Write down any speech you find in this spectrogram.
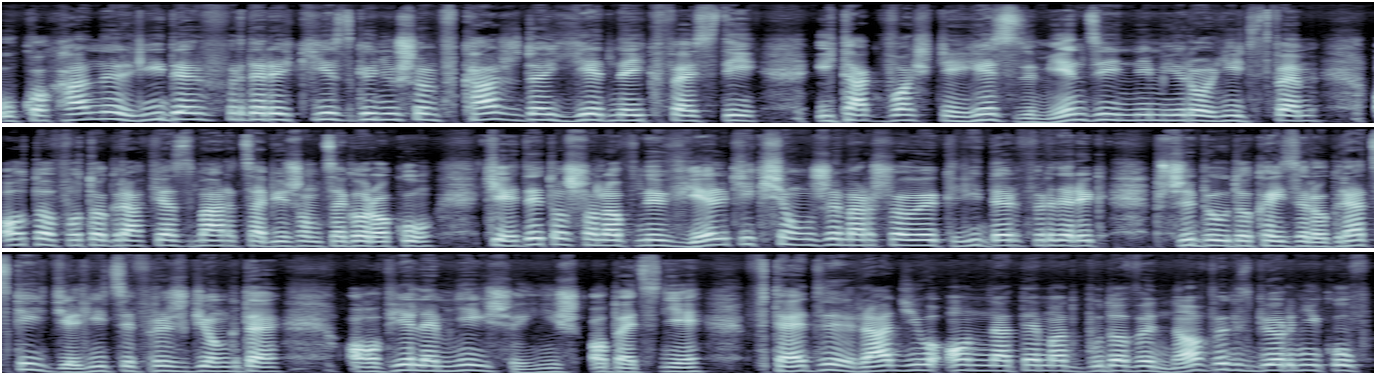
Ukochany lider Fryderyk jest geniuszem w każdej jednej kwestii i tak właśnie jest z innymi rolnictwem. Oto fotografia z marca bieżącego roku, kiedy to szanowny wielki książę marszałek lider Fryderyk przybył do kajzerogradzkiej dzielnicy Fryszgiongde, o wiele mniejszej niż obecnie. Wtedy radził on na temat budowy nowych zbiorników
